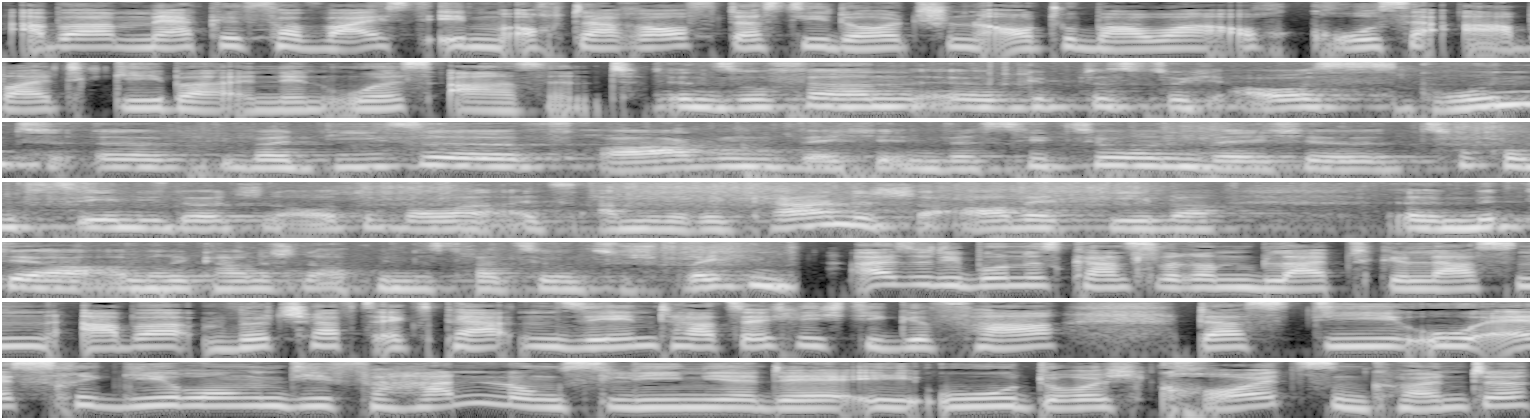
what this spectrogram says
Aber Merkel verweist eben auch darauf, dass die deutschen Autobauer auch große Arbeitgeber in den USA sind. Insofern äh, gibt es durchaus Grund, äh, über diese Fragen, welche Investitionen, welche Zukunft sehen die deutschen Autobauer als amerikanische Arbeitgeber, mit der amerikanischen Administration zu sprechen. Also die Bundeskanzlerin bleibt gelassen, aber Wirtschaftsexperten sehen tatsächlich die Gefahr, dass die US-Regierung die Verhandlungslinie der EU durchkreuzen könnte,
